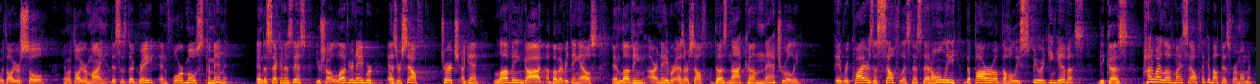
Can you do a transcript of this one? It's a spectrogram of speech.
with all your soul and with all your mind. This is the great and foremost commandment. And the second is this, you shall love your neighbor as yourself. Church, again, loving God above everything else and loving our neighbor as ourselves does not come naturally. It requires a selflessness that only the power of the Holy Spirit can give us. Because how do I love myself? Think about this for a moment.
